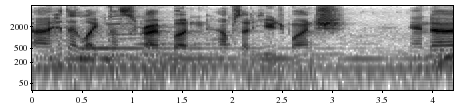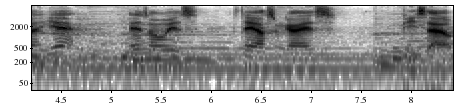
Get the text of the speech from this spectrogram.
uh, hit that like and that subscribe button, helps out a huge bunch. And, uh, yeah, as always, stay awesome guys, peace out.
